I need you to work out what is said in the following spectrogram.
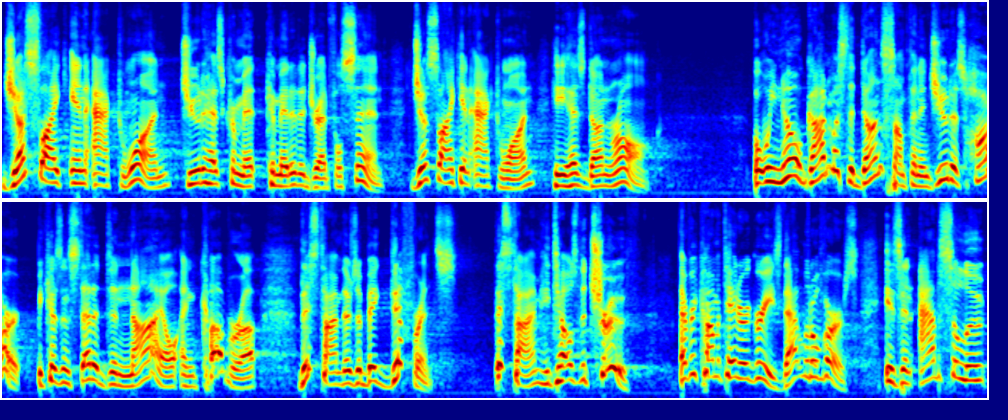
just like in Act 1, Judah has commit, committed a dreadful sin. Just like in Act 1, he has done wrong. But we know God must have done something in Judah's heart because instead of denial and cover up, this time there's a big difference. This time he tells the truth. Every commentator agrees that little verse is an absolute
